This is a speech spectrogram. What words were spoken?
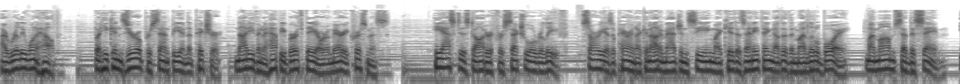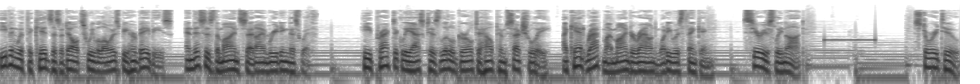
I really want to help. But he can 0% be in the picture, not even a happy birthday or a Merry Christmas. He asked his daughter for sexual relief, sorry as a parent I cannot imagine seeing my kid as anything other than my little boy, my mom said the same, even with the kids as adults we will always be her babies, and this is the mindset I am reading this with. He practically asked his little girl to help him sexually, I can't wrap my mind around what he was thinking. Seriously not. Story 2.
